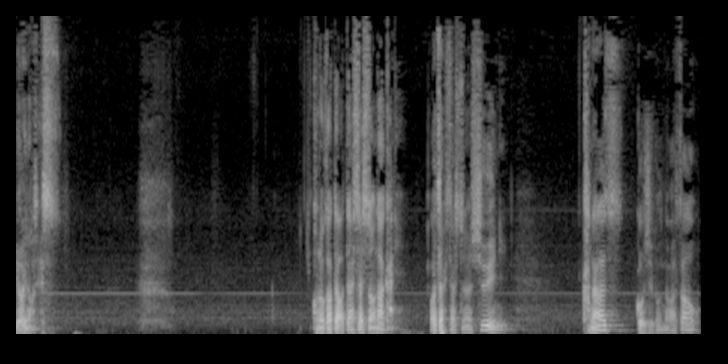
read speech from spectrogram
よいのです。この方は私たちの中に私たちの周囲に必ずご自分の技を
